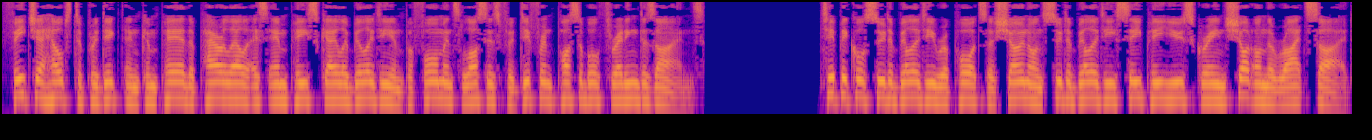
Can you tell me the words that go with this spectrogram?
feature helps to predict and compare the parallel SMP scalability and performance losses for different possible threading designs. Typical suitability reports are shown on suitability CPU screen shot on the right side.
